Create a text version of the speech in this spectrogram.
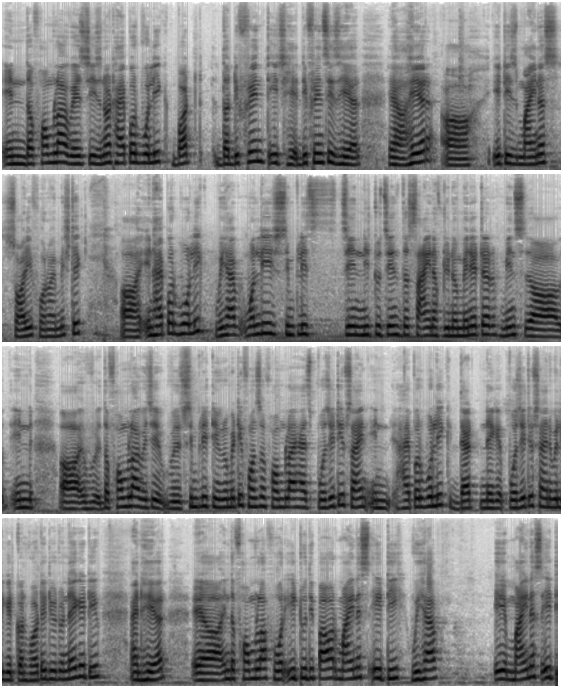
in the formula which is not hyperbolic but the different is difference is here. Uh, here uh, it is minus sorry for my mistake. Uh, in hyperbolic we have only simply need to change the sign of denominator means uh, in uh, the formula which is simply trigonometric function formula has positive sign. In hyperbolic that positive sign will get converted due to negative. And here in the formula for e to the power minus at we have a minus at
